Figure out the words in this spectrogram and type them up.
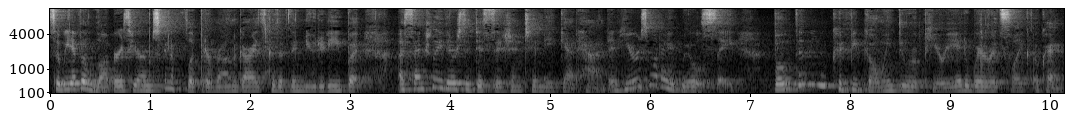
So we have the lovers here. I'm just going to flip it around, guys, because of the nudity. But essentially, there's a decision to make at hand. And here's what I will say both of you could be going through a period where it's like, okay,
